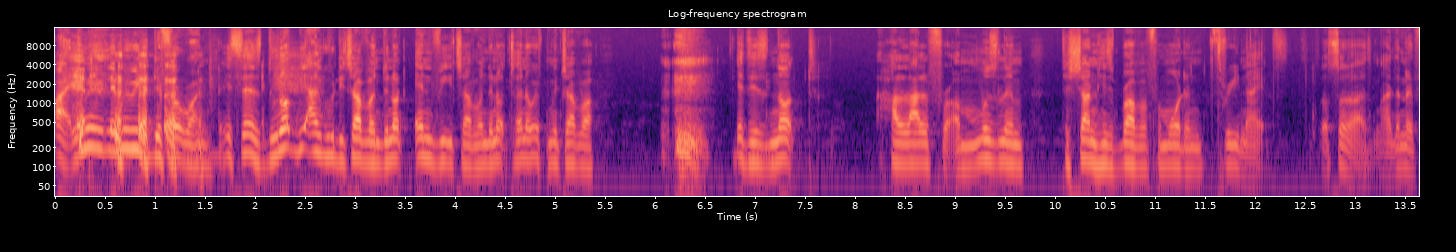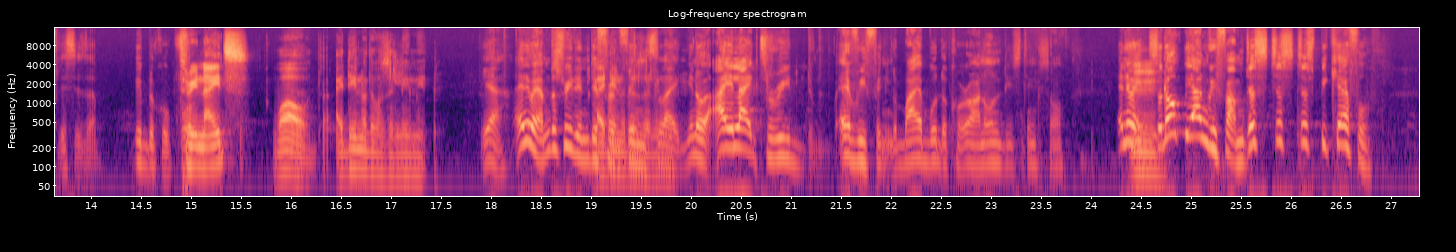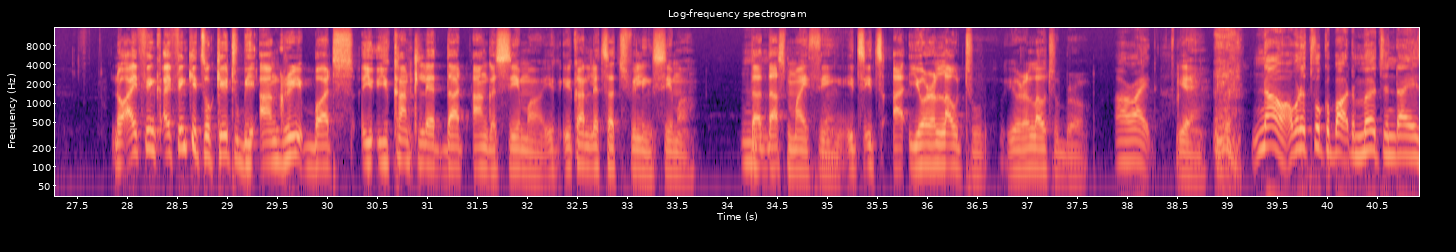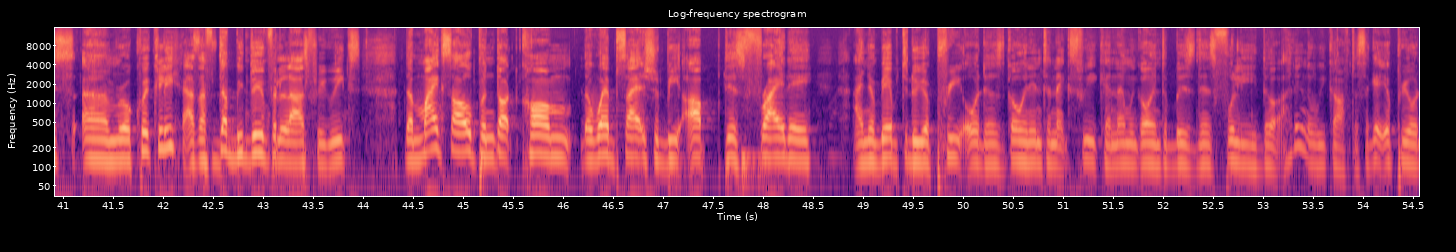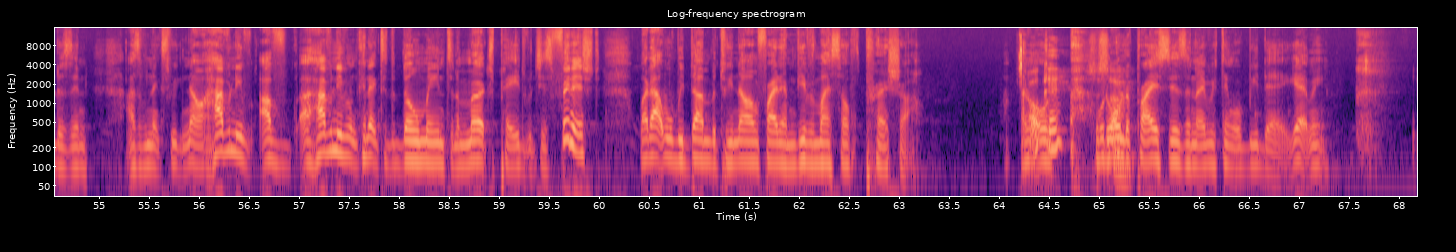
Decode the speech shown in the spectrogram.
all right let me let me read a different one it says do not be angry with each other and do not envy each other and do not turn away from each other it is not halal for a muslim to shun his brother for more than three nights so, so i don't know if this is a biblical quote. Three nights. Wow, I didn't know there was a limit. Yeah. Anyway, I'm just reading different didn't know there was things. Like, you know, I like to read everything, the Bible, the Quran, all these things. So anyway, Mm. so don't be angry, fam. Just just just be careful. No, I think I think it's okay to be angry, but you, you can't let that anger simmer. You, you can't let such feelings simmer. Mm. That that's my thing. It's it's uh, you're allowed to. You're allowed to, bro. All right. Yeah. Now, I want to talk about the merchandise um, real quickly, as I've been doing for the last three weeks. The micsareopen.com, the website should be up this Friday, and you'll be able to do your pre orders going into next week. And then we go into business fully, the, I think the week after. So get your pre orders in as of next week. Now, I haven't, even, I've, I haven't even connected the domain to the merch page, which is finished, but that will be done between now and Friday. I'm giving myself pressure. And all- Okay. with all the prices and everything will be there. You get me?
